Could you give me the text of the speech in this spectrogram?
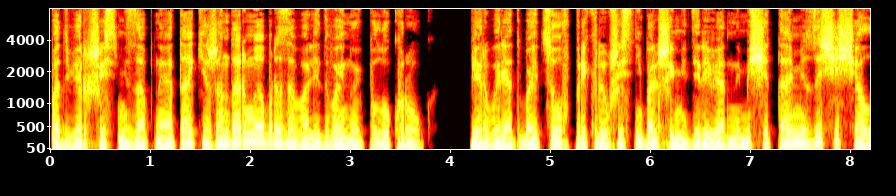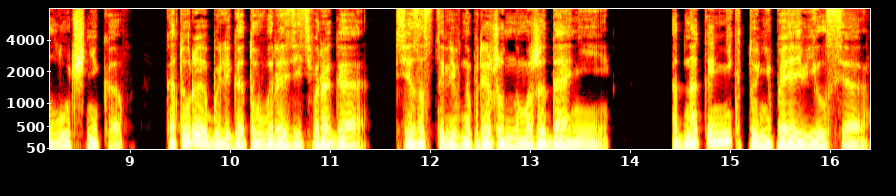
Подвергшись внезапной атаке, жандармы образовали двойной полукруг. Первый ряд бойцов, прикрывшись небольшими деревянными щитами, защищал лучников, которые были готовы разить врага. Все застыли в напряженном ожидании. Однако никто не появился.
